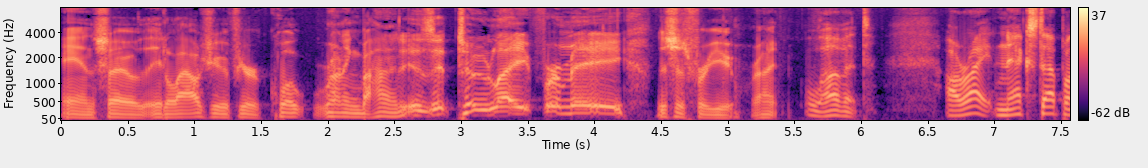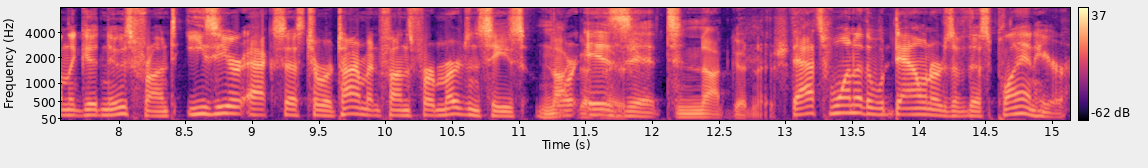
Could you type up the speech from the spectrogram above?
And so it allows you, if you're, quote, running behind, is it too late for me? This is for you, right? Love it. All right, next up on the good news front, easier access to retirement funds for emergencies, Not or is news. it? Not good news. That's one of the downers of this plan here.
